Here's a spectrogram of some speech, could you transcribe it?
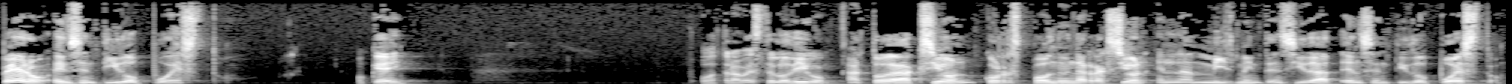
pero en sentido opuesto. ¿Ok? Otra vez te lo digo, a toda acción corresponde una reacción en la misma intensidad en sentido opuesto.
